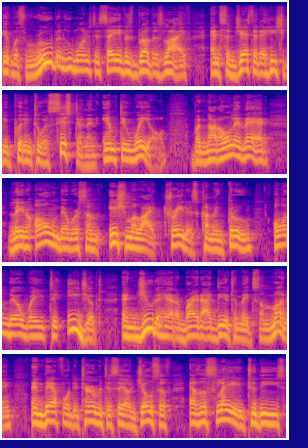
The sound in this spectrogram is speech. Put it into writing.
it was Reuben who wanted to save his brother's life and suggested that he should be put into a cistern, an empty well. But not only that, later on there were some Ishmaelite traders coming through on their way to Egypt and Judah had a bright idea to make some money and therefore determined to sell Joseph as a slave to these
